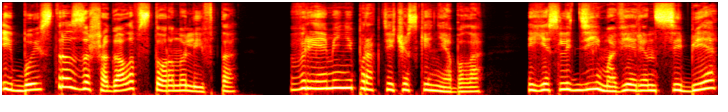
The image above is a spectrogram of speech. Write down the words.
и быстро зашагала в сторону лифта. Времени практически не было. Если Дима верен себе,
